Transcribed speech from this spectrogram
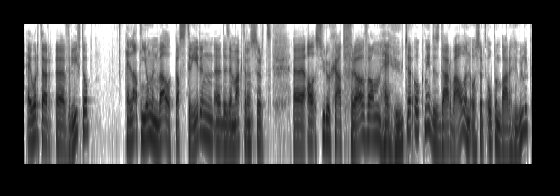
Hij wordt daar eh, verliefd op. Hij laat die jongen wel castreren, uh, dus hij maakt er een soort uh, surrogaat vrouw van. Hij huwt daar ook mee, dus daar wel, een, een soort openbaar huwelijk.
